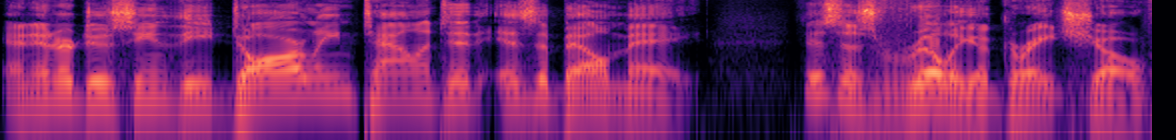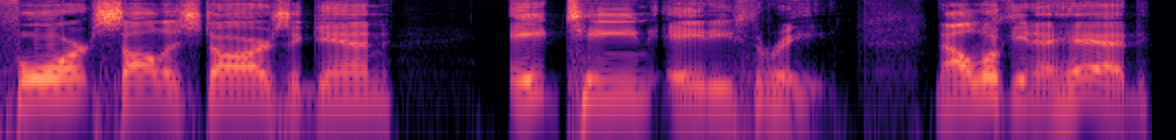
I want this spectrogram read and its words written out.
and introducing the darling, talented Isabel May. This is really a great show. Four solid stars again, 1883. Now, looking ahead,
